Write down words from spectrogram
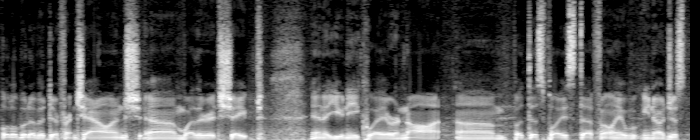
little bit of a different challenge, um, whether it's shaped in a unique way or not. Um, but this place definitely, you know, just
